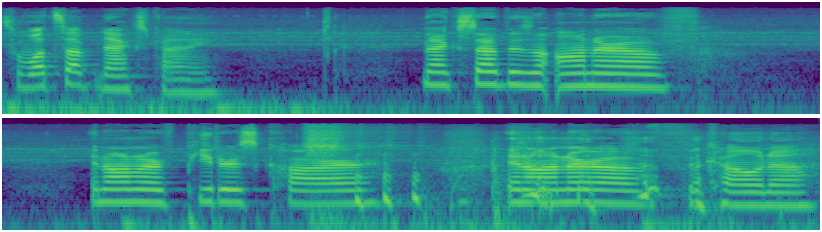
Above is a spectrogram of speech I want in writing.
So what's up next, Penny? Next up is in honor of, in honor of Peter's car, in honor of The Kona.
